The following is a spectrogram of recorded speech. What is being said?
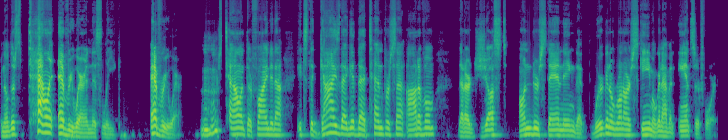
You know, there's talent everywhere in this league. Everywhere. Mm-hmm. There's talent. They're finding out. It's the guys that get that 10% out of them that are just understanding that we're going to run our scheme. We're going to have an answer for it.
